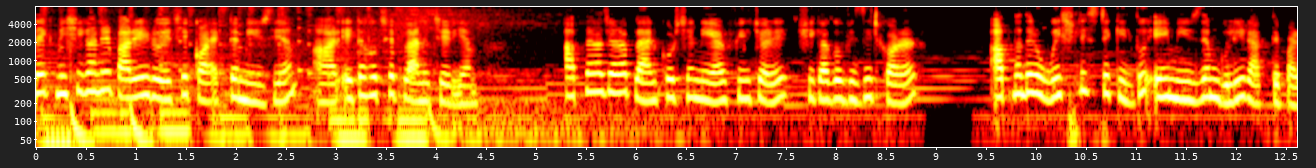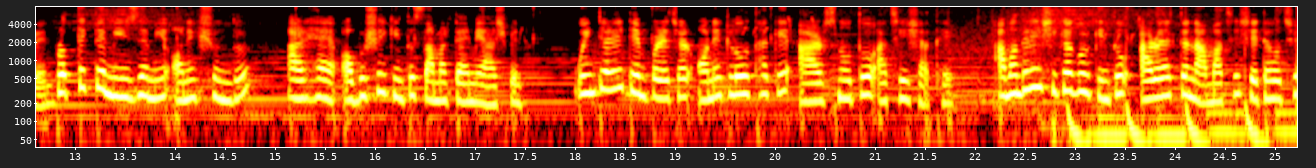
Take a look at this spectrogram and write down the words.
লেক মিশিগানের পাড়েই রয়েছে কয়েকটা মিউজিয়াম, আর এটা হচ্ছে প্ল্যানেটেরিয়াম। আপনারা যারা প্ল্যান করছেন নিয়ার ফিউচারে শিকাগো ভিজিট করার, আপনাদের উইশ লিস্টে কিন্তু এই মিউজিয়ামগুলি রাখতে পারেন। প্রত্যেকটা মিউজিয়ামই অনেক সুন্দর, আর হ্যাঁ অবশ্যই কিন্তু সামার টাইমে আসবেন। উইন্টারে টেম্পারেচার অনেক লো থাকে, আর স্নো তো আছেই সাথে। আমাদের এই শিকাগোর কিন্তু আরও একটা নাম আছে, সেটা হচ্ছে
